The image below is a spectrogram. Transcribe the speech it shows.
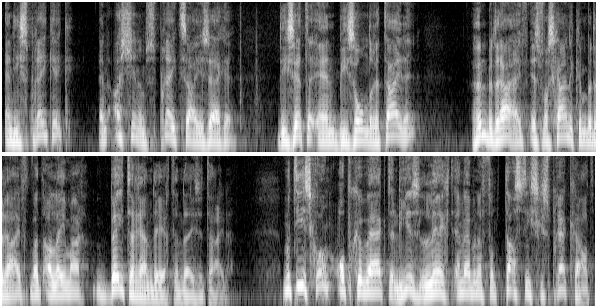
En die spreek ik. En als je hem spreekt, zou je zeggen, die zitten in bijzondere tijden. Hun bedrijf is waarschijnlijk een bedrijf wat alleen maar beter rendeert in deze tijden. Want die is gewoon opgewekt en die is licht en we hebben een fantastisch gesprek gehad.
